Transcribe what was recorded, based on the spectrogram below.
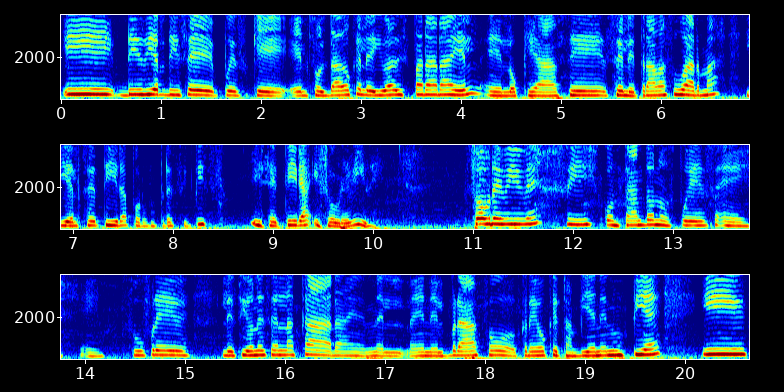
Y Didier dice pues que el soldado que le iba a disparar a él, eh, lo que hace, se le traba su arma y él se tira por un precipicio. Y se tira y sobrevive. Sobrevive, sí, contándonos pues, eh, eh, sufre lesiones en la cara, en el, en el brazo, creo que también en un pie, y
